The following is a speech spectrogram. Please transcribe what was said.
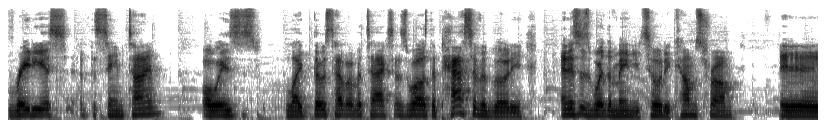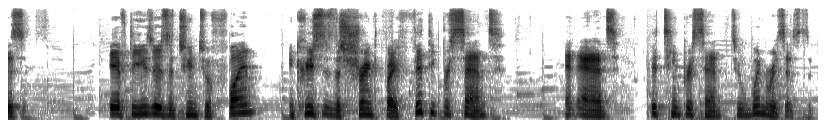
radius at the same time. Always like those type of attacks, as well as the passive ability. And this is where the main utility comes from, is if the user is attuned to a flame, increases the strength by 50% and adds 15% to wind resistance.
